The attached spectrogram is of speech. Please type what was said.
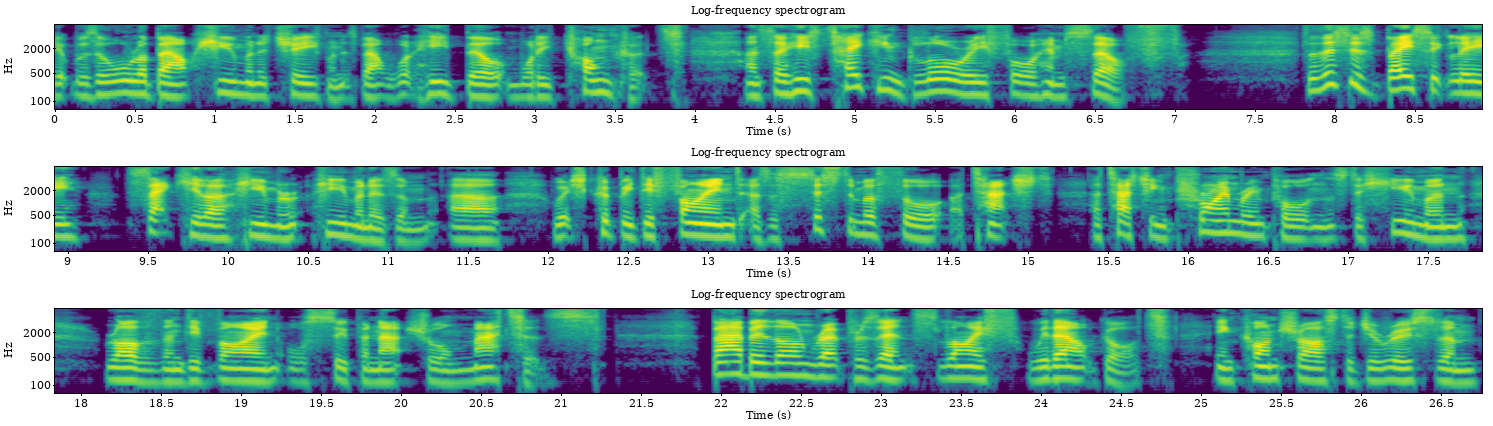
It was all about human achievement, it's about what he built and what he conquered. And so he's taking glory for himself. So this is basically secular humanism, uh, which could be defined as a system of thought attached, attaching primary importance to human rather than divine or supernatural matters. Babylon represents life without God in contrast to Jerusalem,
